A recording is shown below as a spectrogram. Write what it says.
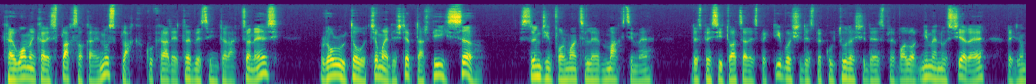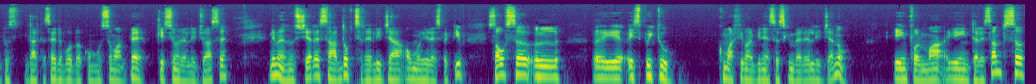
că ai oameni care îți plac sau care nu-ți plac, cu care trebuie să interacționezi, rolul tău cel mai deștept ar fi să strângi informațiile maxime despre situația respectivă și despre cultură și despre valori. Nimeni nu-ți cere, de exemplu, dacă stai de vorbă cu un musulman pe chestiuni religioase, nimeni nu-ți cere să adopți religia omului respectiv sau să îl, îi, îi spui tu cum ar fi mai bine să schimbe religia. Nu. E, informa, e interesant să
